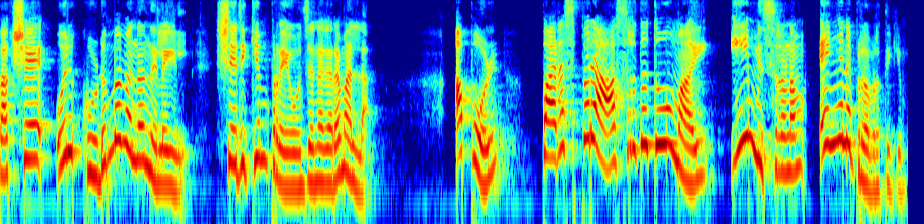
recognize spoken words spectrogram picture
പക്ഷേ ഒരു കുടുംബം എന്ന നിലയിൽ ശരിക്കും പ്രയോജനകരമല്ല. അപ്പോൾ പരസ്പര ആശ്രിതത്വവുമായി ഈ മിശ്രണം എങ്ങനെ പ്രവർത്തിക്കും?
